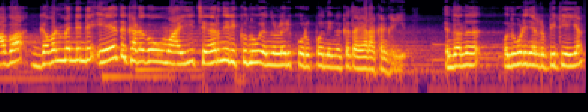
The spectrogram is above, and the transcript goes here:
അവ ഗവൺമെന്റിന്റെ ഏത് ഘടകവുമായി ചേർന്നിരിക്കുന്നു എന്നുള്ളൊരു കുറിപ്പ് നിങ്ങൾക്ക് തയ്യാറാക്കാൻ കഴിയും. എന്താന്ന് ഒന്നുകൂടി ഞാൻ റിപ്പീറ്റ് ചെയ്യാം.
